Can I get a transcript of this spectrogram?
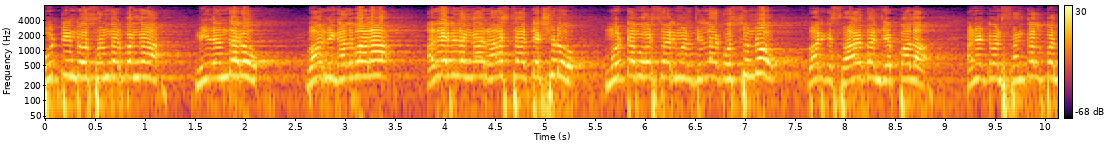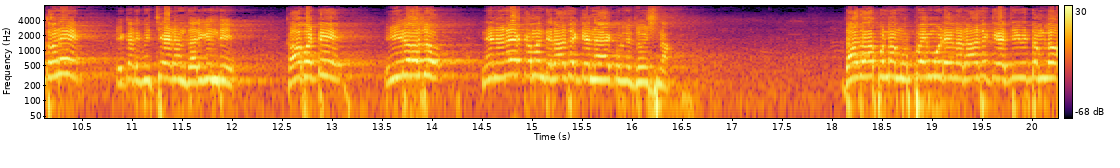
పుట్టినరోజు సందర్భంగా మీరందరూ వారిని కలవాలా? అదేవిధంగా రాష్ట్ర అధ్యక్షుడు మొట్టమొదటిసారి మన జిల్లాకు వస్తుండ్రు వారికి స్వాగతం చెప్పాలా అనేటువంటి సంకల్పంతోనే ఇక్కడికి విచ్చేయడం జరిగింది. కాబట్టి ఈరోజు నేను అనేక మంది రాజకీయ నాయకుల్ని చూసిన. దాదాపు నా ముప్పై మూడేళ్ళ రాజకీయ జీవితంలో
